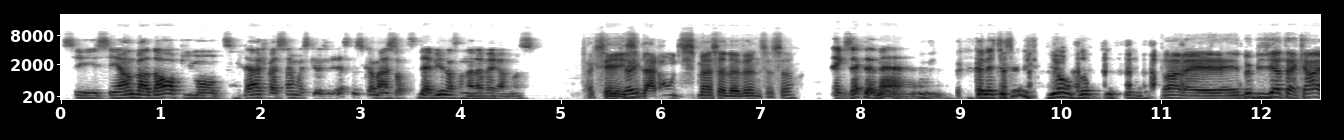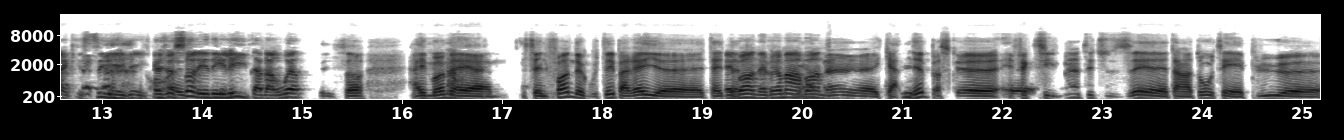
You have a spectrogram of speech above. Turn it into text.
c'est entre Val d'Or puis mon petit village Vassan où est-ce que je reste. C'est comme à la sortie de la ville en s'en allant vers Amos. Fait que c'est l'arrondissement Sullivan, c'est ça? Exactement. Vous connaissez ça, les fusions, vous autres? Ouais, ben, un peu bibliothécaire, Christy, il fait juste ça, les, des livres, tabarouette. C'est ça. Hey, moi, mais euh, c'est le fun de goûter pareil. Euh, Elle est bonne, elle est vraiment bonne. Euh, catnip, parce que, effectivement, tu disais tantôt, tu es plus. Euh,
